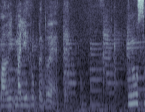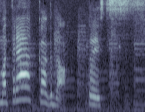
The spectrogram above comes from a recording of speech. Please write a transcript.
малі, малі групи дуети? Ну, смотря когда. То есть, с-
